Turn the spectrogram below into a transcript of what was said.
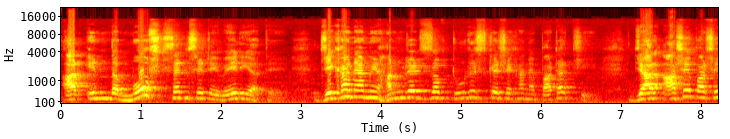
আর ইন দ্য মোস্ট সেন্সিটিভ এরিয়াতে যেখানে আমি হান্ড্রেডস অফ ট্যুরিস্টকে সেখানে পাঠাচ্ছি, যার আশেপাশে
